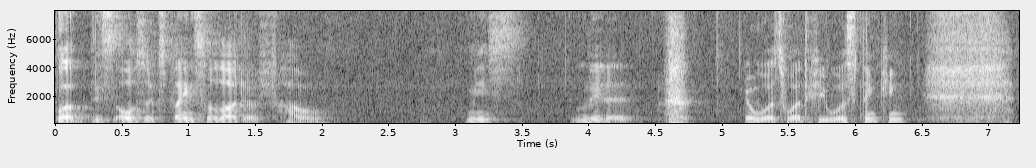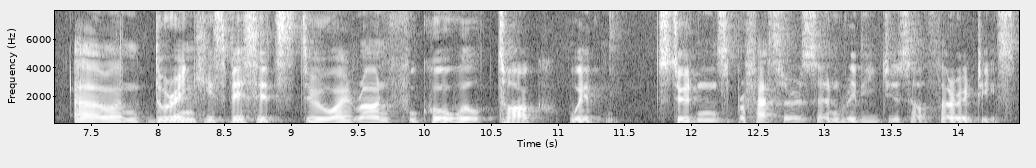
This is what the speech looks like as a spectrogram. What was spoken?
Well, this also explains a lot of how misleaded it was what he was thinking. Um, during his visits to Iran, Foucault will talk with students, professors, and religious authorities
